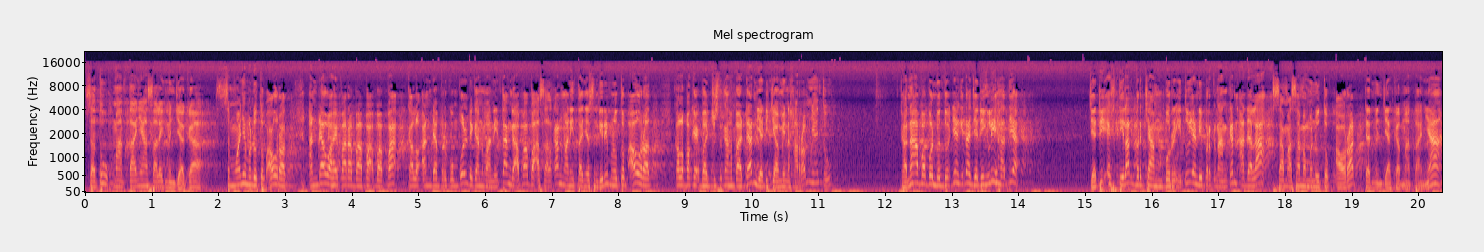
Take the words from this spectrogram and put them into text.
Satu, matanya saling menjaga. Semuanya menutup aurat. Anda wahai para bapak-bapak, kalau Anda berkumpul dengan wanita nggak apa-apa asalkan wanitanya sendiri menutup aurat. Kalau pakai baju setengah badan ya dijamin haramnya itu. Karena apa pun bentuknya kita jadi ngelihat ya. Jadi ikhtilat bercampur itu yang diperkenankan adalah sama-sama menutup aurat dan menjaga matanya.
